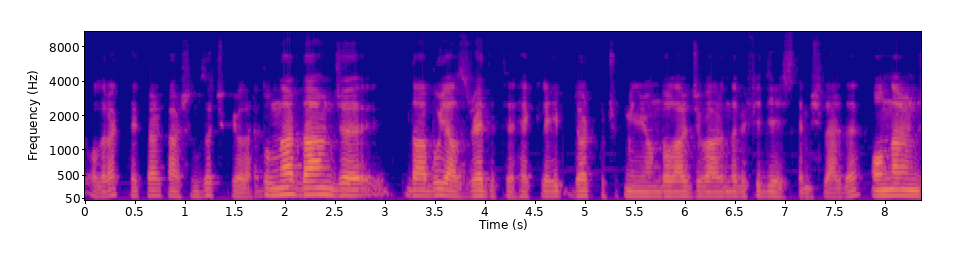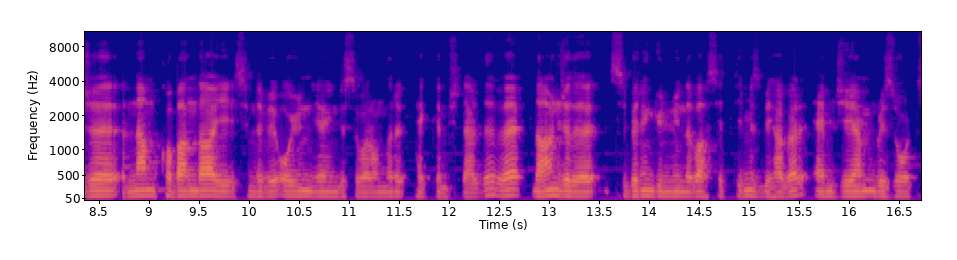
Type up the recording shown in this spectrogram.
olarak tekrar karşımıza çıkıyorlar. Bunlar daha önce daha bu yaz Reddit'i hackleyip 4,5 milyon dolar civarında bir fidye istemişlerdi. Ondan önce Namco Bandai isimli bir oyun yayıncısı var. Onları hacklemişlerdi ve daha önce de Siber'in günlüğünde bahsettiğimiz bir haber MGM Resort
